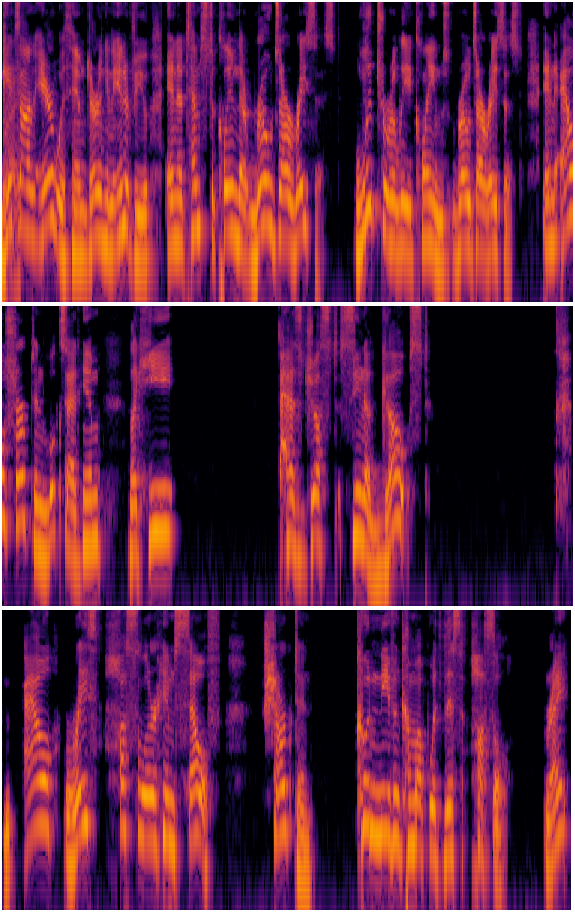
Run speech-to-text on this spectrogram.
gets right. on air with him during an interview and attempts to claim that roads are racist. Literally claims roads are racist. And Al Sharpton looks at him like he has just seen a ghost. Al, race hustler himself, Sharpton, couldn't even come up with this hustle, right?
